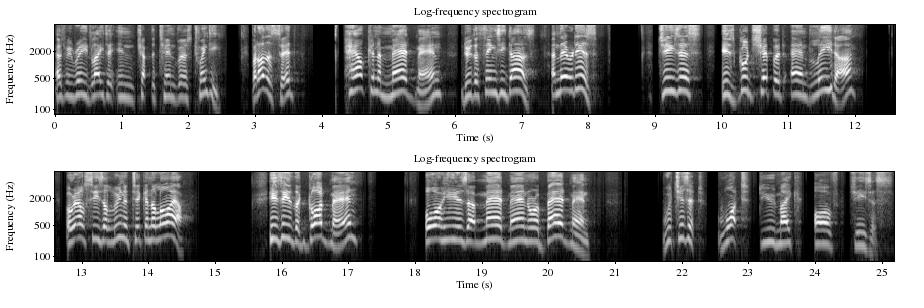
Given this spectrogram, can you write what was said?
as we read later in chapter 10, verse 20. But others said, How can a madman do the things he does? And there it is. Jesus is good shepherd and leader, or else he's a lunatic and a liar. He's either the God man or he is a madman or a bad man. Which is it? What do you make of Jesus?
